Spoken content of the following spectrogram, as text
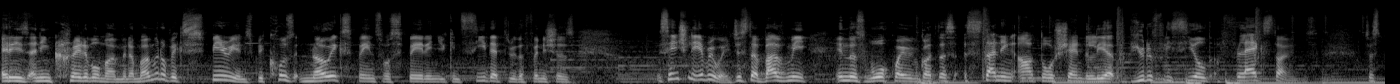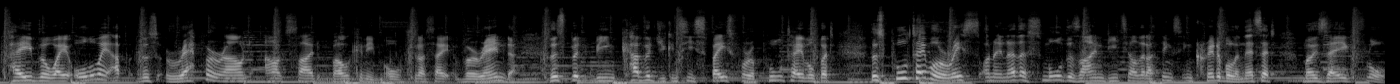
it is an incredible moment, a moment of experience because no expense was spared and you can see that through the finishes essentially everywhere. Just above me in this walkway, we've got this stunning outdoor chandelier, beautifully sealed flagstones just pave the way all the way up this wraparound outside balcony, or should I say veranda. This bit being covered, you can see space for a pool table, but this pool table rests on another small design detail that I think is incredible, and that's that mosaic floor.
